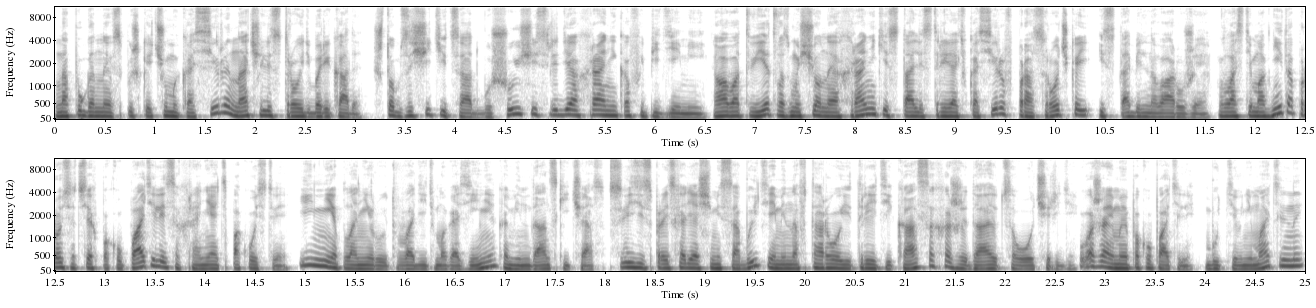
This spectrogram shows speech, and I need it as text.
Напуганные вспышкой чумы кассиры начали строить баррикады, чтобы защититься от бушующей среди охранников эпидемии. А в ответ возмущенные охранники стали стрелять в кассиров просрочкой из стабильного оружия. Власти Магнита просят всех покупателей сохранять спокойствие и не планируют вводить в магазине комендантский час. В связи с происходящими событиями на второй и третьей кассах ожидаются очереди. Уважаемые покупатели, будьте внимательны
